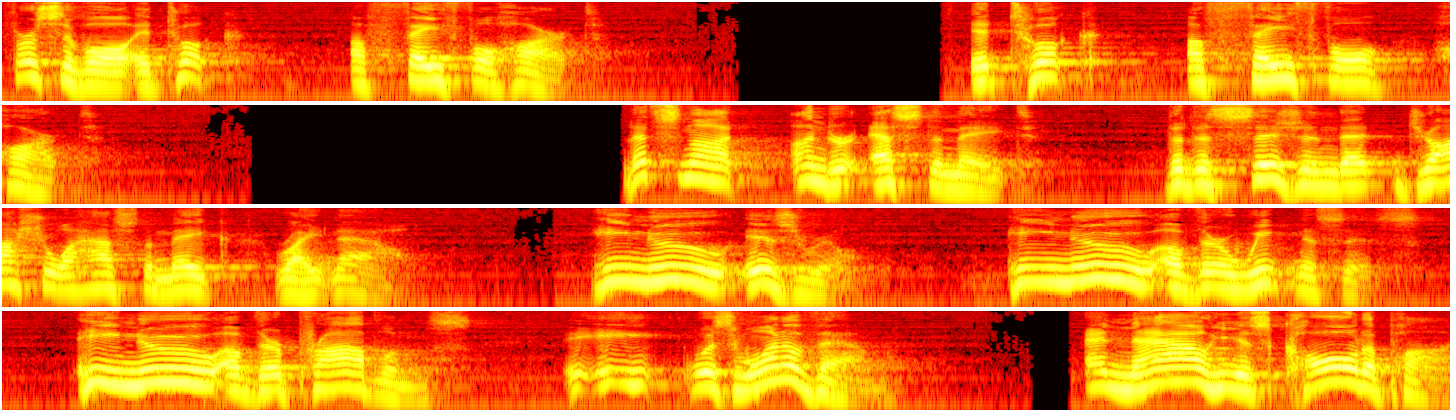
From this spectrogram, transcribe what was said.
First of all, it took a faithful heart. It took a faithful heart. Let's not underestimate the decision that Joshua has to make right now. He knew Israel, he knew of their weaknesses, he knew of their problems. He was one of them. And now he is called upon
